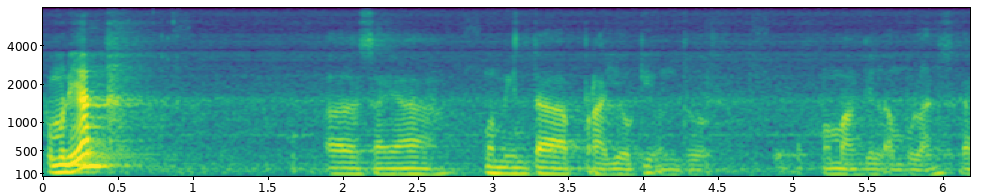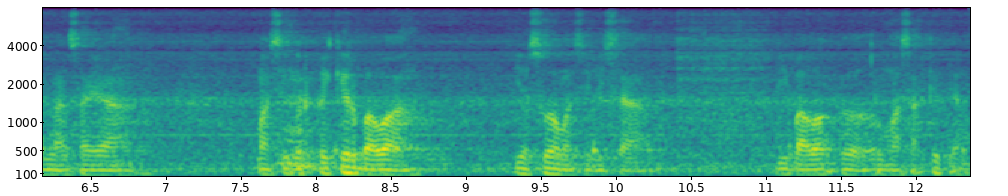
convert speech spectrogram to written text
Kemudian? uh, saya meminta Prayogi untuk memanggil ambulans karena saya masih berpikir bahwa Yosua masih bisa dibawa ke rumah sakit yang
